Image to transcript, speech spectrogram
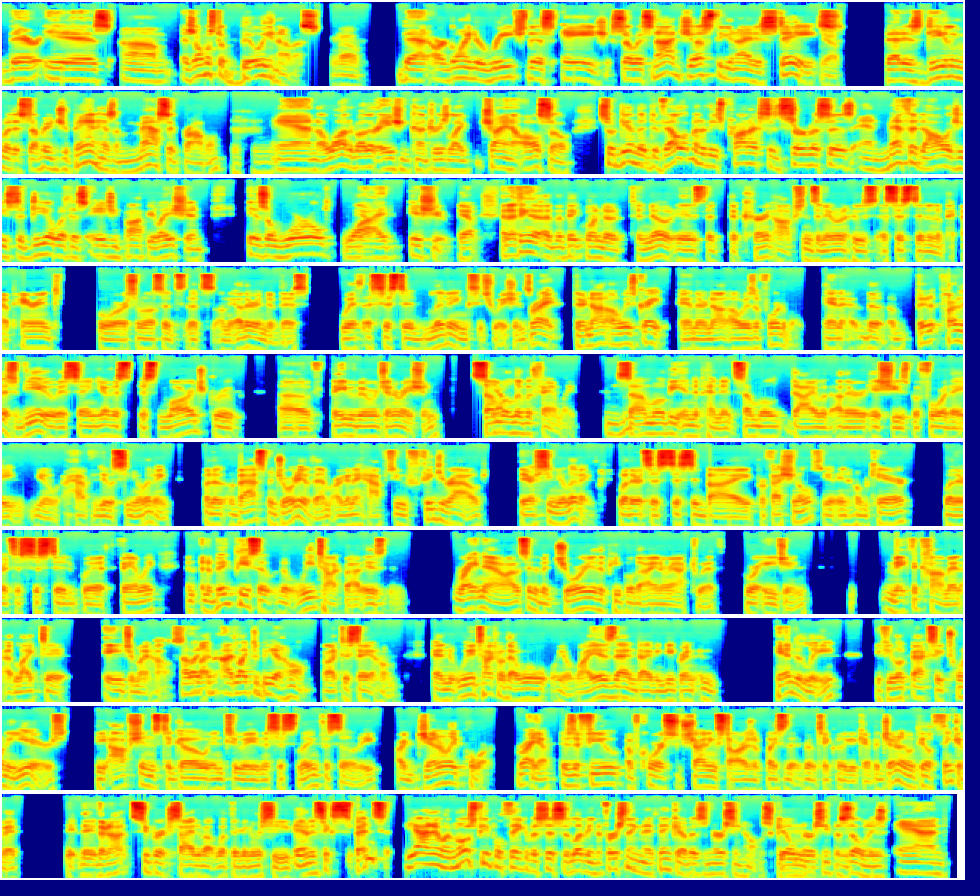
there is um, there's almost a billion of us wow. that are going to reach this age. So it's not just the United States. Yeah that is dealing with this stuff. I mean, Japan has a massive problem, mm-hmm. and a lot of other Asian countries like China also. So again, the development of these products and services and methodologies to deal with this aging population is a worldwide yeah. issue. Yeah, and I think a, a big one to, to note is that the current options, and anyone who's assisted in a, a parent or someone else that's that's on the other end of this with assisted living situations, right? They're not always great, and they're not always affordable. And the a bit, part of this view is saying you have this this large group of baby boomer generation. Some yep. will live with family. Mm-hmm. Some will be independent. Some will die with other issues before they, you know, have to deal with senior living. But a, a vast majority of them are going to have to figure out their senior living, whether it's assisted by professionals, you know, in home care, whether it's assisted with family. And, and a big piece that, that we talk about is right now, I would say the majority of the people that I interact with who are aging make the comment, I'd like to age in my house. I'd like, like to, I'd like to be at home. I like to stay at home. And we had talked about that. Well, you know, why is that? And diving deeper. And, and candidly, if you look back, say 20 years, the options to go into an assisted living facility are generally poor. Right. You know, there's a few, of course, shining stars of places that really take really good care. But generally, when people think of it, they, they're not super excited about what they're going to receive, and, and, it's expensive. Yeah, I know. When most people think of assisted living, the first thing they think of is a nursing home, skilled mm-hmm. nursing facilities, mm-hmm. and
